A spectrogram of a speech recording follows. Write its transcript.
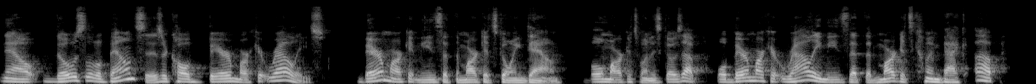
Now, those little bounces are called bear market rallies. Bear market means that the market's going down. Bull market's when it goes up. Well, bear market rally means that the market's coming back up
